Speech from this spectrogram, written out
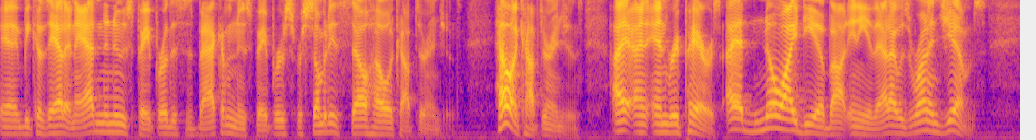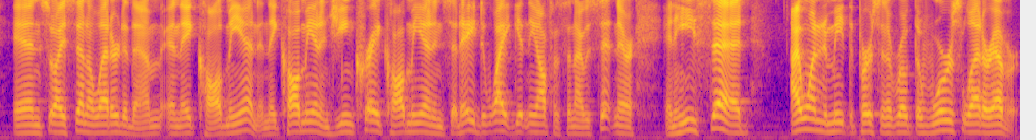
and because they had an ad in the newspaper, this is back in the newspapers for somebody to sell helicopter engines, helicopter engines, I and, and repairs. I had no idea about any of that. I was running gyms, and so I sent a letter to them, and they called me in, and they called me in, and Gene Cray called me in and said, "Hey, Dwight, get in the office," and I was sitting there, and he said I wanted to meet the person that wrote the worst letter ever.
